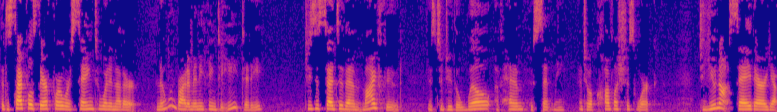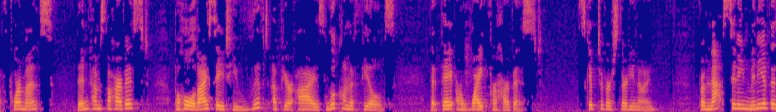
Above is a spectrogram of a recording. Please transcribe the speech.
The disciples therefore were saying to one another, No one brought him anything to eat, did he? Jesus said to them, My food is to do the will of him who sent me and to accomplish his work. Do you not say there are yet four months? Then comes the harvest. Behold, I say to you, lift up your eyes, look on the fields, that they are white for harvest. Skip to verse 39. From that city, many of the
